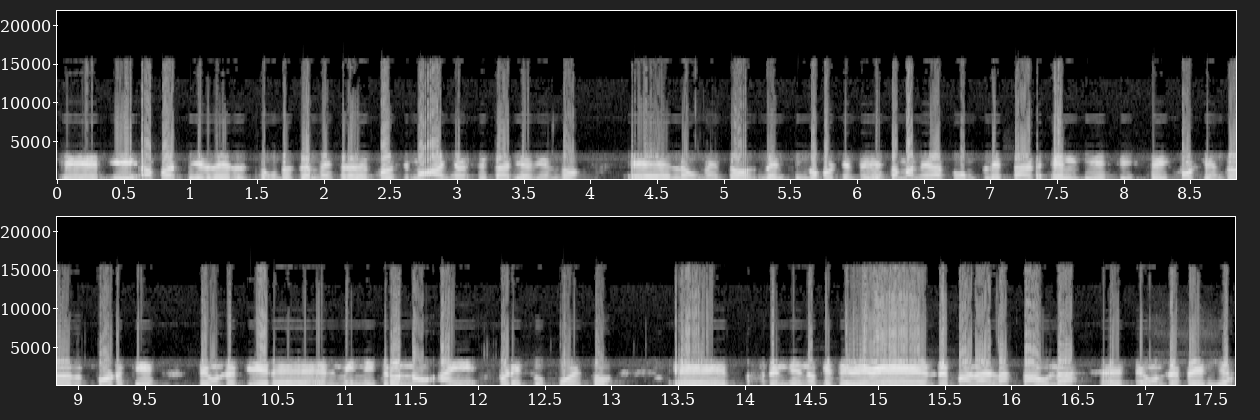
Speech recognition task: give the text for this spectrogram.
Eh, y a partir del segundo semestre del próximo año se estaría viendo el aumento del 5% y de esta manera completar el 16%, porque según refiere el ministro no hay presupuesto eh, atendiendo que se debe reparar las aulas, eh, según refería,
